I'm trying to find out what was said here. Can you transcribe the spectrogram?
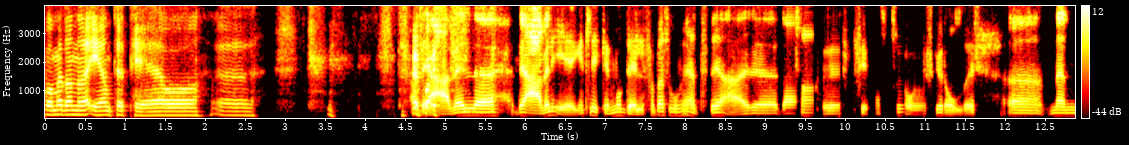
Hva med den 1TP og uh... ja, det, er vel, det er vel egentlig ikke en modell for personlighet. Det er, det snakker vi om sosiologiske roller. Men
